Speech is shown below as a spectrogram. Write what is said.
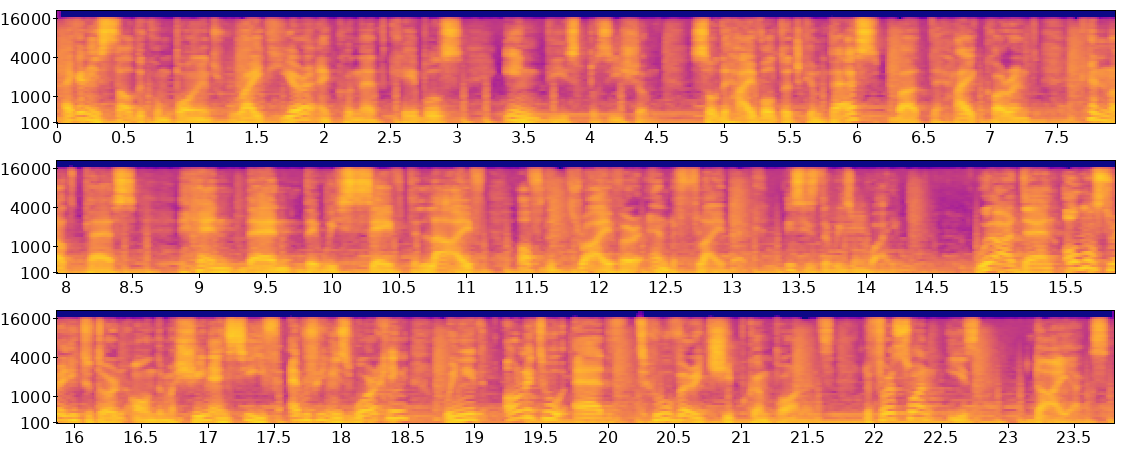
I can install the component right here and connect cables in this position. So the high voltage can pass, but the high current cannot pass and then we save the life of the driver and the flyback. This is the reason why. We are then almost ready to turn on the machine and see if everything is working. We need only to add two very cheap components. The first one is diacs.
